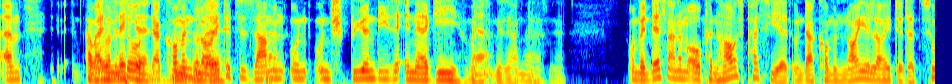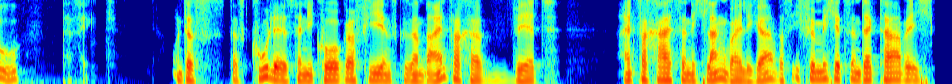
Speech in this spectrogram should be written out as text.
ähm, aber weißt so du, so, da kommen so, so Leute zusammen ja. und, und spüren diese Energie, was ja, du gesagt ja. hast. Ne? Und wenn das an einem Open House passiert und da kommen neue Leute dazu, perfekt. Und das, das Coole ist, wenn die Choreografie insgesamt einfacher wird, einfacher heißt ja nicht langweiliger. Was ich für mich jetzt entdeckt habe, ich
